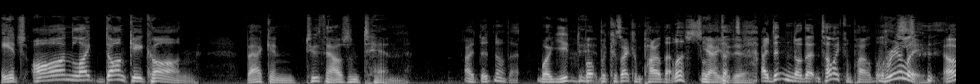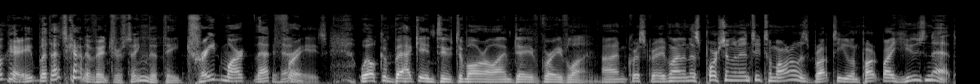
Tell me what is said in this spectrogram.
it's on like Donkey Kong, back in 2010. I did know that. Well, you did. But because I compiled that list. So Yeah, you did. I didn't know that until I compiled the list. Really? Okay, but that's kind of interesting that they trademarked that Yeah. phrase. Welcome back into Tomorrow. I'm Dave Graveline. I'm Chris Graveline, and this portion of Into Tomorrow is brought to you in part by HughesNet,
